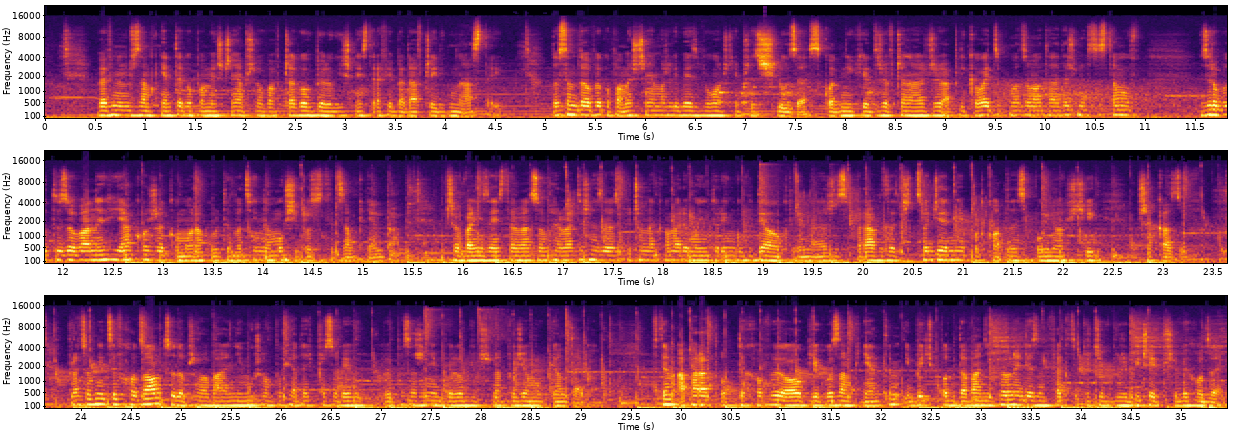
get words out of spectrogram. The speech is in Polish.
wewnątrz zamkniętego pomieszczenia przechowawczego w biologicznej strefie badawczej 12. Dostęp do owego pomieszczenia możliwy jest wyłącznie przez śluzę. Składniki odżywcze należy aplikować za pomocą automatycznych systemów zrobotyzowanych, jako że komora kultywacyjna musi pozostać zamknięta. W zainstalowane są hermetycznie zabezpieczone kamery monitoringu wideo, które należy sprawdzać codziennie pod kątem spójności przekazów. Pracownicy wchodzący do przechowalni muszą posiadać przy sobie wy- wyposażenie biologiczne poziomu 5, w tym aparat oddechowy o obiegu zamkniętym i być poddawani pełnej dezynfekcji przeciwgrzybiczej przy wychodzeniu.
